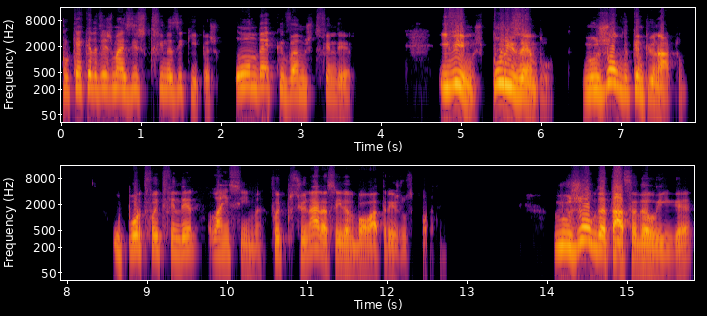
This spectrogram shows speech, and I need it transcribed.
Porque é cada vez mais isso que define as equipas. Onde é que vamos defender? E vimos, por exemplo, no jogo de campeonato, o Porto foi defender lá em cima. Foi pressionar a saída de bola a 3 do Sporting. No jogo da Taça da Liga,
